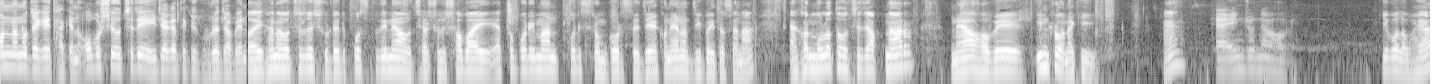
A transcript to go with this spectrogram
অন্যান্য জায়গায় থাকেন অবশ্যই হচ্ছে যে এই জায়গা থেকে ঘুরে যাবেন। এখানে হচ্ছে যে শুটের প্রস্তুতি নেওয়া হচ্ছে। আসলে সবাই এত পরিমাণ পরিশ্রম করছে যে এখন এনার্জি পাইতেছে না। এখন মূলত হচ্ছে যে আপনার নেওয়া হবে ইন্ট্রো নাকি? হ্যাঁ? হ্যাঁ ইন্ট্রো নেওয়া হবে। কি বলো ভাইয়া?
